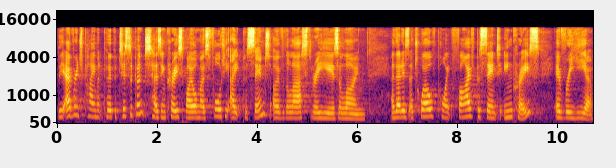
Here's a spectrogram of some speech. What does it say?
the average payment per participant has increased by almost 48 per cent over the last three years alone, and that is a 12.5 per cent increase every year,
